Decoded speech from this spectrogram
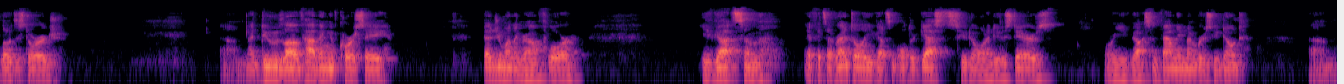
Loads of storage. Um, I do love having, of course, a bedroom on the ground floor. You've got some if it's a rental, you've got some older guests who don't want to do the stairs, or you've got some family members who don't um,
